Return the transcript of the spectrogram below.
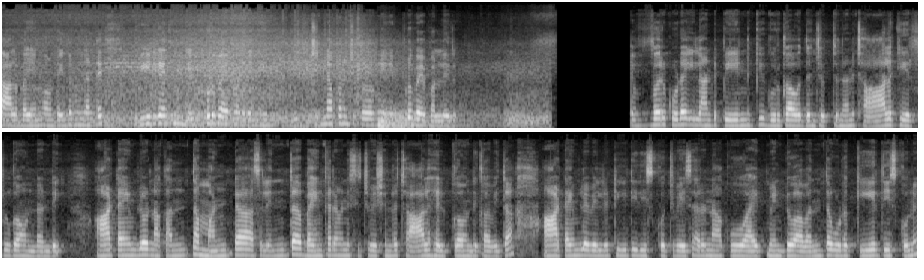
చాలా భయంగా ఉంటాయి. ఇంతకుముందు అంటే వీటికైతే నేను ఎప్పుడు భయపడేదాన్ని చిన్నప్పటి నుంచి ఇప్పటివరకు నేను ఎప్పుడు భయపడలేదు. ఎవ్వరు కూడా ఇలాంటి పెయిన్కి గురి కావద్దని చెప్తున్నాను. చాలా కేర్ఫుల్గా ఉండండి. ఆ టైంలో నాకు అంత మంట అసలు ఎంత భయంకరమైన సిచ్యువేషన్లో చాలా హెల్ప్గా ఉంది కవిత. ఆ టైంలో వెళ్ళి టీటీ తీసుకొచ్చి వేశారు. నాకు ఆయింట్మెంట్ అవంతా కూడా కేర్ తీసుకొని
